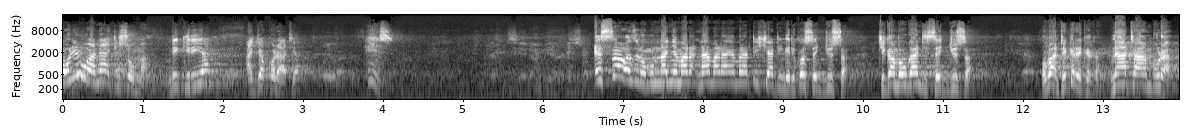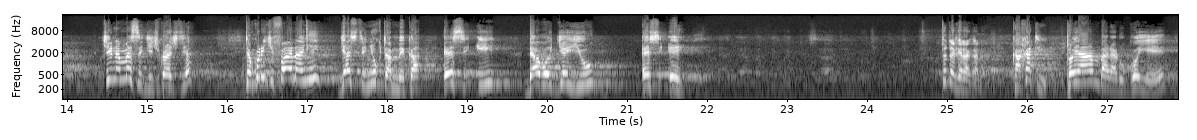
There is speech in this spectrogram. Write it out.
oli lwana akisoma ndikiriya ajja kukola atya? Yes. Essaawa zino omuntu namala ayambala tishat nga eriko sejjusa kigambo bugaa nti sejjusa oba ntegerekeka natambula. Kirina message ekikola kitya? Tekuli kifaananyi just nyukuta mmeka se wju sa tutegeragana kakati toyambala lugoye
